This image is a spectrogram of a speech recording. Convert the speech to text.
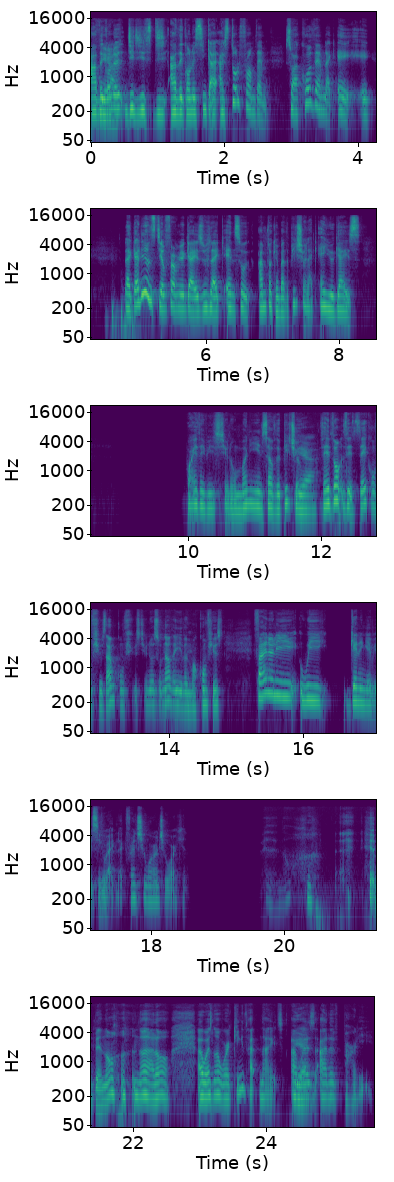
Are they Yeah. gonna did, this, did are they gonna think I, I stole from them? So I called them like, hey, hey, like I didn't steal from you guys. Like, and so I'm talking about the picture, like, hey, you guys, why there is you know money inside of the picture? Yeah. They don't they, they confused. I'm confused, you know. So now they're even more confused. Finally, we getting everything right. Like, Frenchie, why aren't you working? Eh, no. Eh, but no, not at all. I was not working that night. I Yeah. was at a party.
